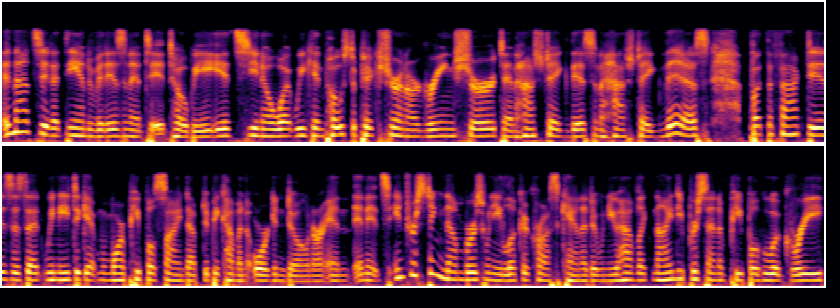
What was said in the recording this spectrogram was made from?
and that's it at the end of it, isn't it, it, Toby? It's you know what we can post a picture in our green shirt and hashtag this and hashtag this, but the fact is is that we need to get more people signed up to become an organ donor, and and it's interesting numbers when you look across Canada when you have like 90% of people who agree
